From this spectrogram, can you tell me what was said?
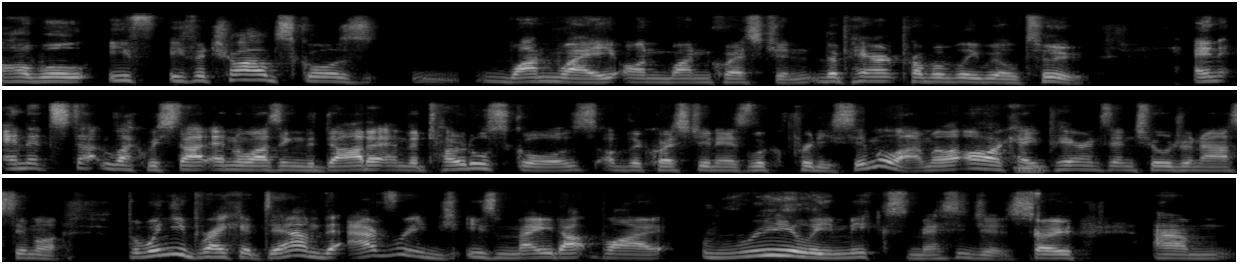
oh well if if a child scores one way on one question the parent probably will too. And and it's start, like we start analyzing the data and the total scores of the questionnaires look pretty similar. And we're like oh okay mm. parents and children are similar. But when you break it down the average is made up by really mixed messages. So um,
